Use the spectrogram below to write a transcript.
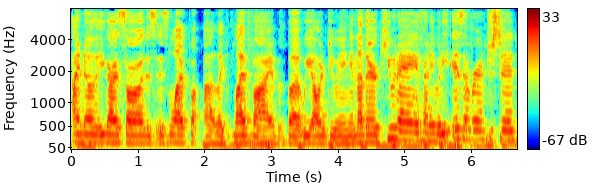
I know that you guys saw this is live, uh, like live vibe, but we are doing another Q and A if anybody is ever interested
